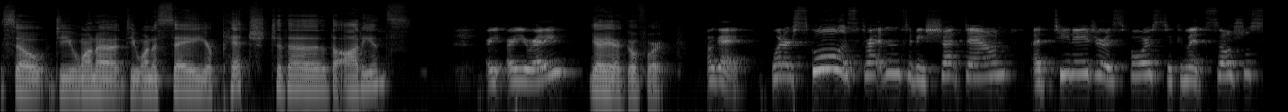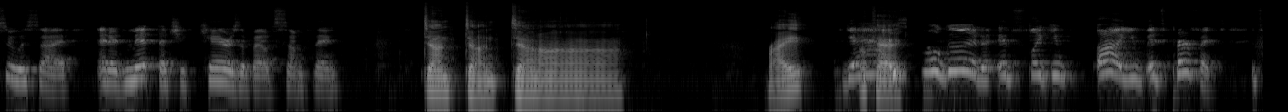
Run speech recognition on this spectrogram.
so do you want to do you want to say your pitch to the the audience? Are you, are you ready? Yeah, yeah, go for it. Okay. When her school is threatened to be shut down, a teenager is forced to commit social suicide and admit that she cares about something. Dun dun dun. Right? Yeah, Okay. it's so good. It's like you ah, you it's perfect. It's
